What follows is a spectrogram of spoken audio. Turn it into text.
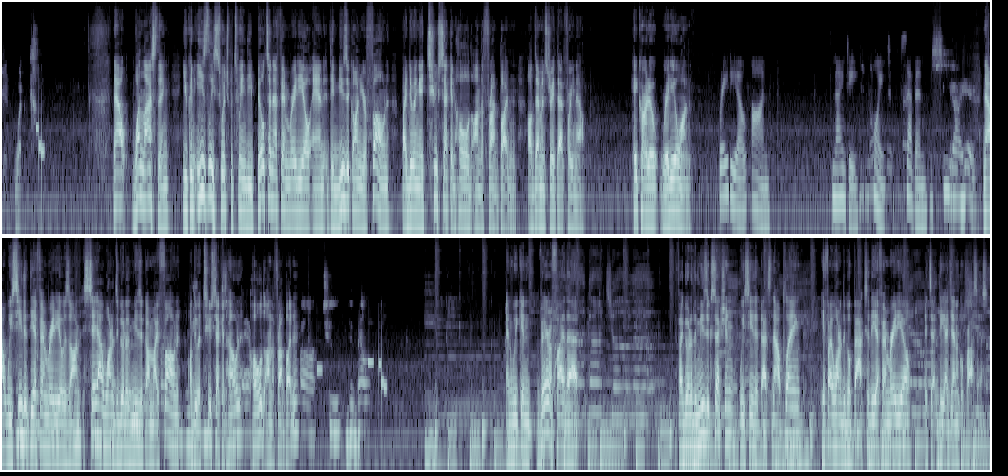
Now, one last thing, you can easily switch between the built-in FM radio and the music on your phone by doing a two second hold on the front button. I'll demonstrate that for you now. Hey Cardo, radio on. Radio on. 90.7. Now we see that the FM radio is on. Say I wanted to go to the music on my phone, I'll do a two second hold, hold on the front button, and we can verify that. If I go to the music section, we see that that's now playing. If I wanted to go back to the FM radio, it's the identical process.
